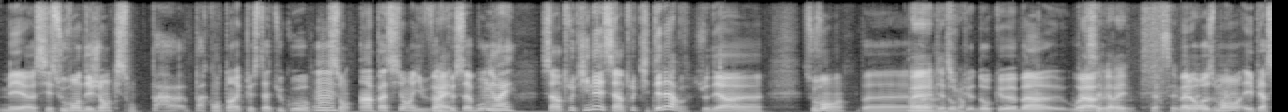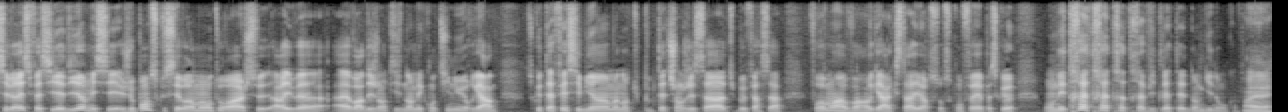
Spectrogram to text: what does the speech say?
Mais euh, c'est souvent des gens qui sont pas, pas contents avec le statu quo, Mm. qui sont impatients, ils veulent Ouais. que ça bouge. Ouais. C'est un truc inné, c'est un truc qui t'énerve. Je veux dire, euh, souvent. Hein. Bah, voilà. bien donc, sûr. donc euh, ben euh, voilà. Persévérer, euh, persévérer, Malheureusement, et persévérer, c'est facile à dire, mais c'est, je pense que c'est vraiment l'entourage, arriver à, à avoir des gens qui disent non mais continue, regarde, ce que tu as fait c'est bien, maintenant tu peux peut-être changer ça, tu peux faire ça. Il faut vraiment avoir un regard extérieur sur ce qu'on fait parce que on est très très très très vite la tête dans le guidon. quoi. Ouais. Ouais.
